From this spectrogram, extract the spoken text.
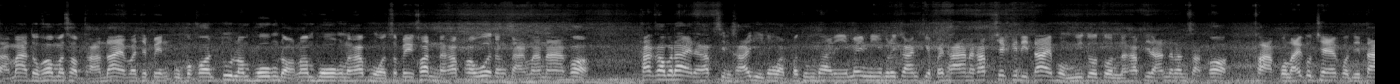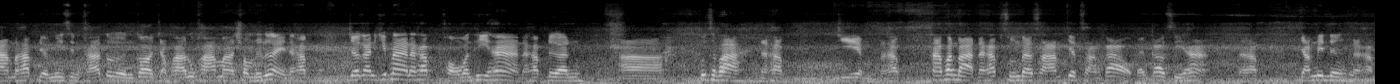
สามารถโทรเข้ามาสอบถามได้มันจะเป็นอุปกรณ์ตู้ลำโพง ดอกลำโพงนะครับ หัวสเปคอนนะครับ power ต่างๆ นานา ก็ ทักเข้ามาได้นะครับ สินค้าอยู่จังหวัดปทุมธานีไม่มีบริการเก็บไปลายทางนะครับ เช็คเครดิตได้ผมมีตัวตนนะครับ ที่ร้านนรันศักดิ์ก็ฝากกดไลค์กดแชร์กดติดตามนะครับเดี๋ยวมีสินค้าตัวอื่นก็จะพาลูกค้ามาชมเรื่อยๆนะครับเจอกันคลิปหน้านะครับของวันที่ 5 นะครับ เดือนพฤษภานะครับ GM นะครับ5,000 บาทนะครับ083 739 8945นะครับย้ำนิดนึงนะครับ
